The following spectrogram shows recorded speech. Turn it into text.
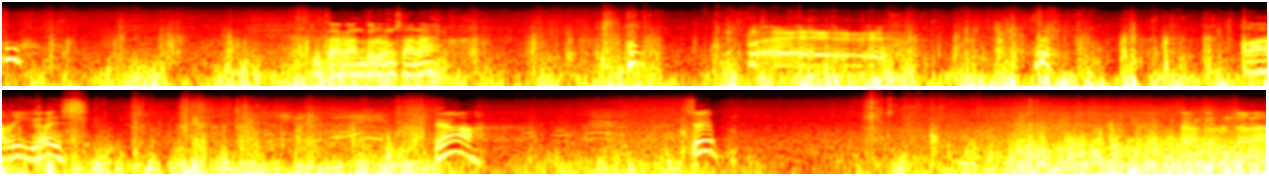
Huh. kita akan turun sana. Lari guys. Ya sip. Kita turun sana.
